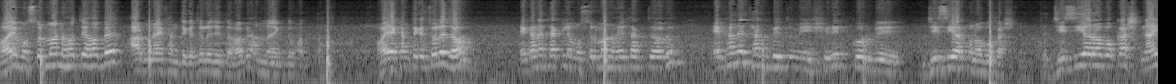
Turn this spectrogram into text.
হয় মুসলমান হতে হবে, আর না এখান থেকে চলে যেতে হবে, আর না একদম হত্যা। হয় এখান থেকে চলে যাও, এখানে থাকলে মুসলমান হয়ে থাকতে হবে। এখানে থাকবে, তুমি শিরিক করবে, জিজিয়ার কোনো অবকাশ নেই। জিজিয়ার অবকাশ নাই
